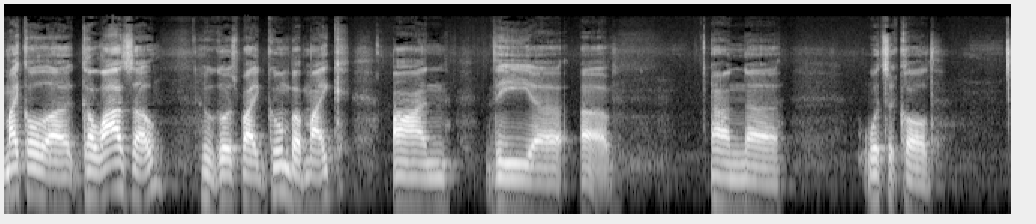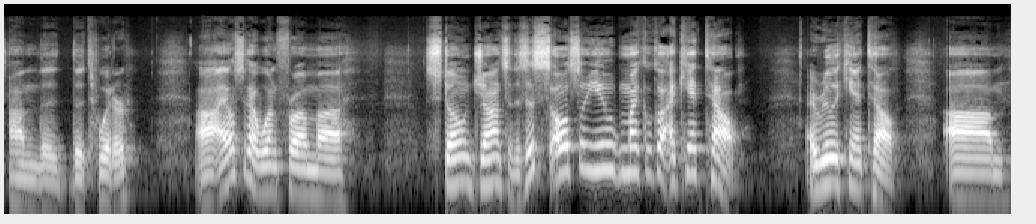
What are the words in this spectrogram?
Michael uh, Galazzo who goes by Goomba Mike on the uh, uh, on uh, what's it called on the the Twitter. Uh, I also got one from uh, Stone Johnson. Is this also you, Michael? I can't tell. I really can't tell. Um,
